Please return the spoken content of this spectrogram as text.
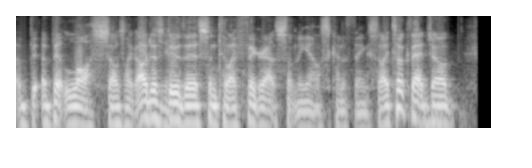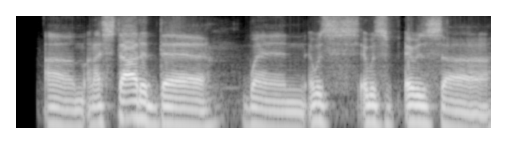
a bit, a bit lost so i was like i'll just Yeah. do this until i figure out something else kind of thing so i took that job um, and I started there when it was it was it was uh,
